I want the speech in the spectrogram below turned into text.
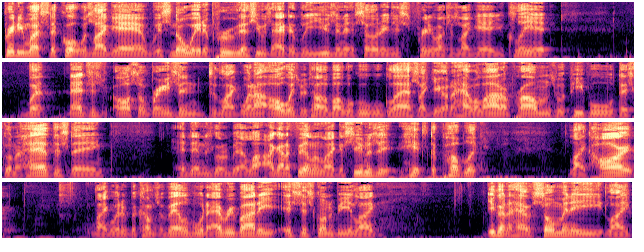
pretty much the court was like, yeah, it's no way to prove that she was actively using it. So they just pretty much was like, yeah, you cleared. But that just also brings into like what I always been talking about with Google Glass. Like you're gonna have a lot of problems with people that's gonna have this thing, and then there's gonna be a lot. I got a feeling like as soon as it hits the public, like hard, like when it becomes available to everybody, it's just gonna be like you're gonna have so many like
